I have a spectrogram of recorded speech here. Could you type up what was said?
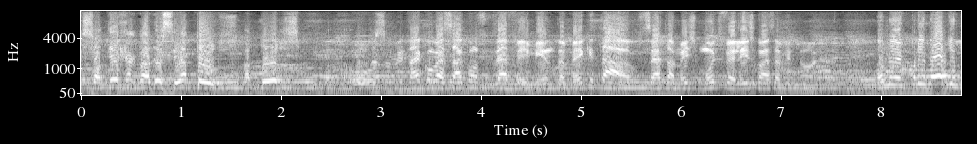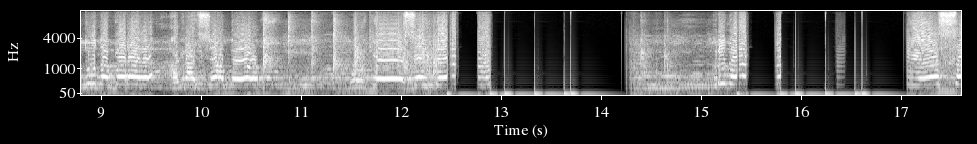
E só tenho que agradecer a todos, a todos os... Aproveitar e conversar com o Zé Firmino também, que está certamente muito feliz com essa vitória. Amigo, primeiro de tudo eu quero agradecer a Deus, porque sem Deus... Primeiro, criança,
